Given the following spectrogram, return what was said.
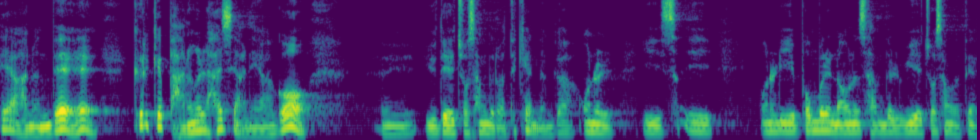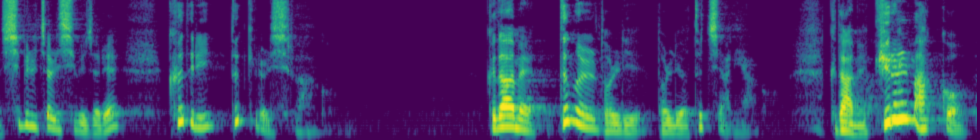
해야 하는데, 그렇게 반응을 하지 아니하고, 어, 유대 조상들 어떻게 했는가? 오늘 이, 이 오늘 이 본문에 나오는 사람들 위에 조상 어떻게 11절 12절에 그들이 듣기를 싫어하고 그 다음에 등을 돌리, 돌려 듣지 아니하고 그 다음에 귀를 막고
